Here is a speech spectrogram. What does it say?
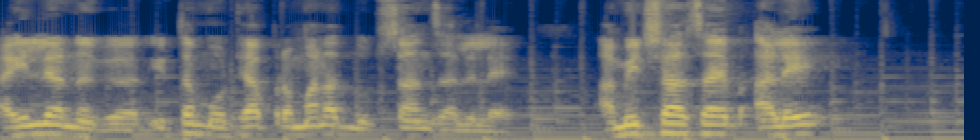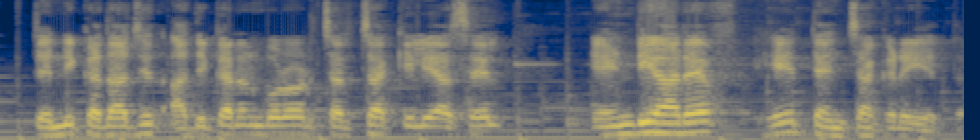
अहिल्यानगर इथं मोठ्या प्रमाणात नुकसान झालेलं आहे. अमित शाह साहेब आले. त्यांनी कदाचित अधिकाऱ्यांबरोबर चर्चा केली असेल. एनडीआरएफ हे त्यांच्याकडे येतं.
